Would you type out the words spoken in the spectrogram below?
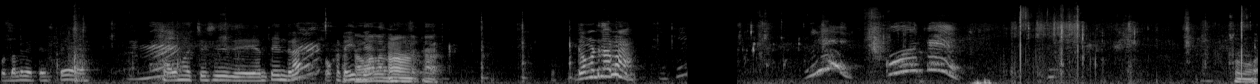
పుద్దలు పెట్టేస్తే టైం వచ్చేసి ఎంత అయిందిరా? ఒకటైంది గమనిద్దామా చూడు.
